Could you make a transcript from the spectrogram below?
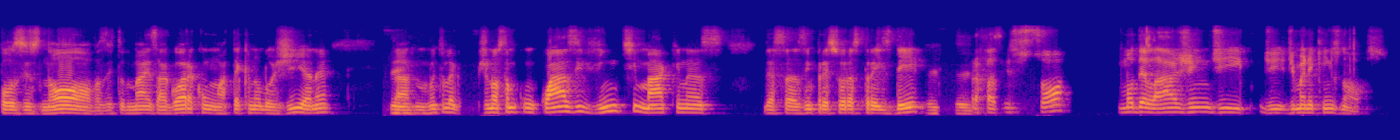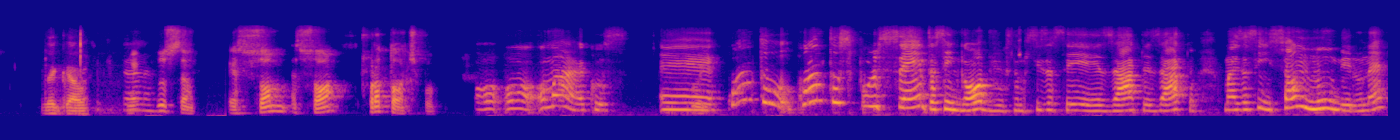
poses novas e tudo mais. Agora com a tecnologia, né? Tá muito legal. Hoje nós estamos com quase 20 máquinas dessas impressoras 3D para fazer só modelagem de, de, de manequins novos. Legal. É produção. É só, é só protótipo. Ô, ô, ô Marcos, é, quanto, quantos por cento, assim, óbvio, não precisa ser exato, exato, mas assim, só um número, né?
